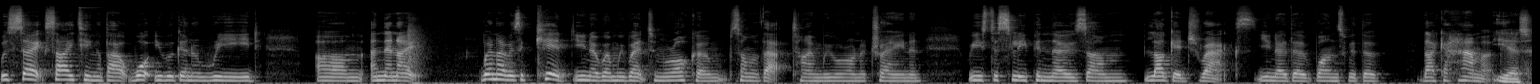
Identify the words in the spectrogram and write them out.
was so exciting about what you were going to read um and then I when I was a kid you know when we went to Morocco some of that time we were on a train and we used to sleep in those um luggage racks you know the ones with the like a hammock Yes.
